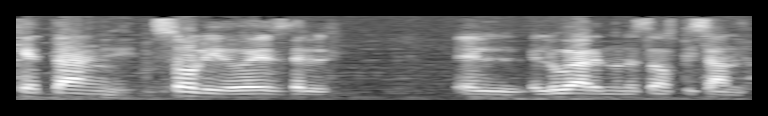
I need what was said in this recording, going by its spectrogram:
qué tan sólido es el, el lugar en donde estamos pisando.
